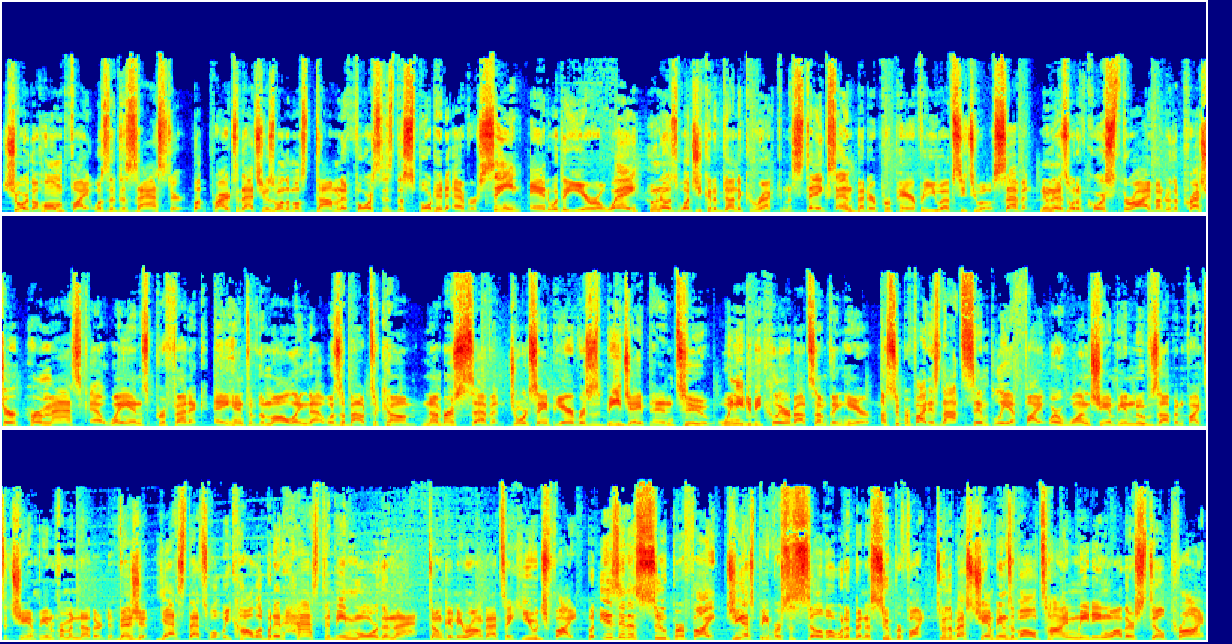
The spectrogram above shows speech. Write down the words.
Sure, the Holm fight was a disaster, but prior to that, she was one of the most dominant forces the sport had ever seen. And with a year away, who knows what she could have done to correct mistakes and better prepare for UFC 207. Nunes would, of course, thrive under the pressure, her mask at weigh ins prophetic, a hint of the mauling that was about to come. Number 7, George St. Pierre versus BJ Penn 2. We need to be clear about something here. A super fight is not simply a fight where one champion moves up and fights a champion from another division. Yes, that's what we call it, but it has to be more than that. Don't get me wrong, that's a huge fight fight. But is it a super fight? GSP versus Silva would have been a super fight. Two of the best champions of all time meeting while they're still prime.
